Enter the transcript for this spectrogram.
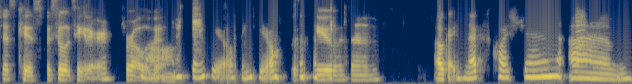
just kiss facilitator for all Aww, of it. Thank you. Thank you. Thank you. Then. Okay, next question. Um,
